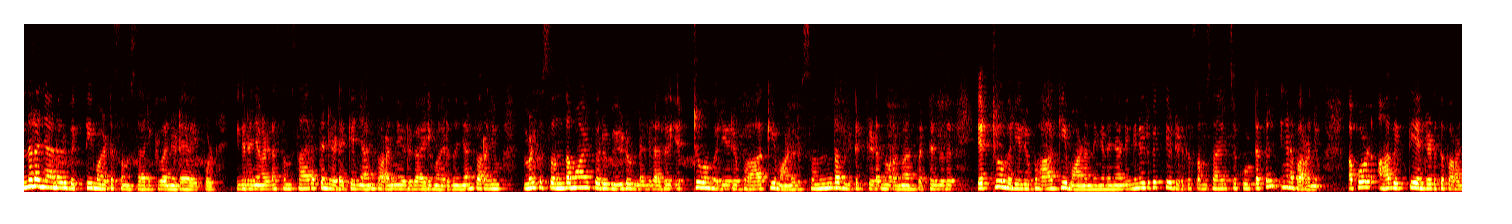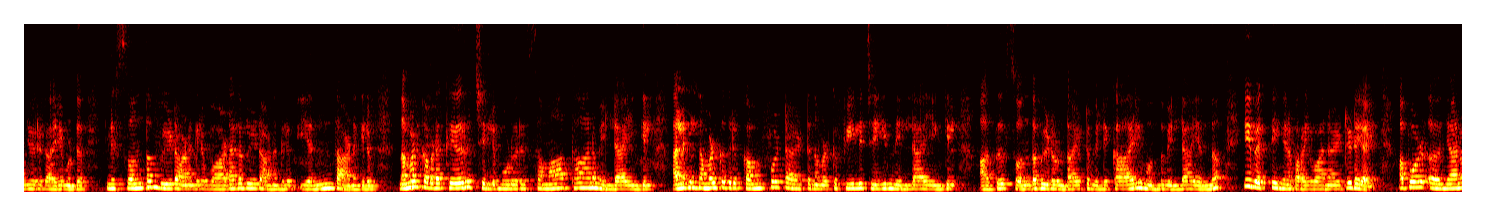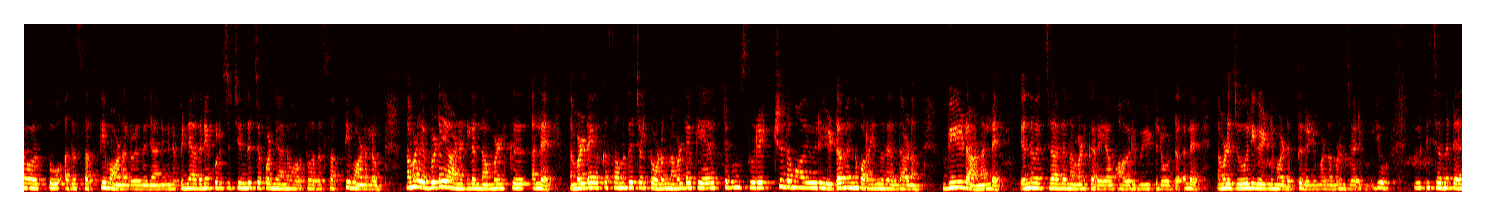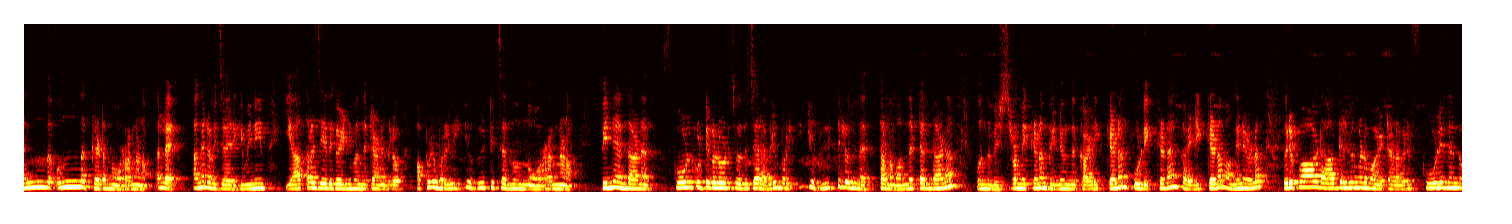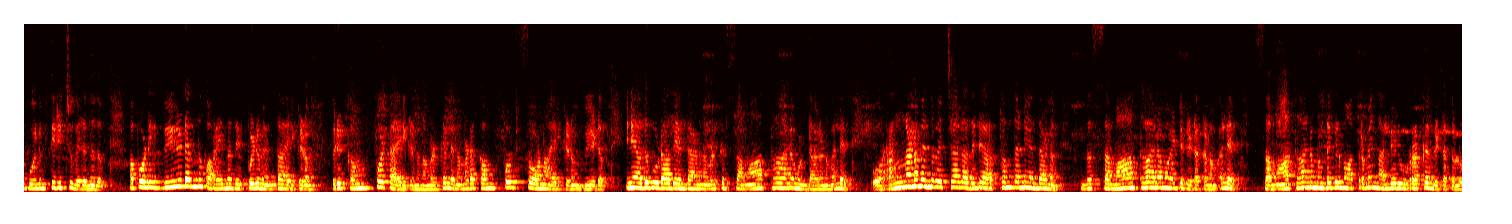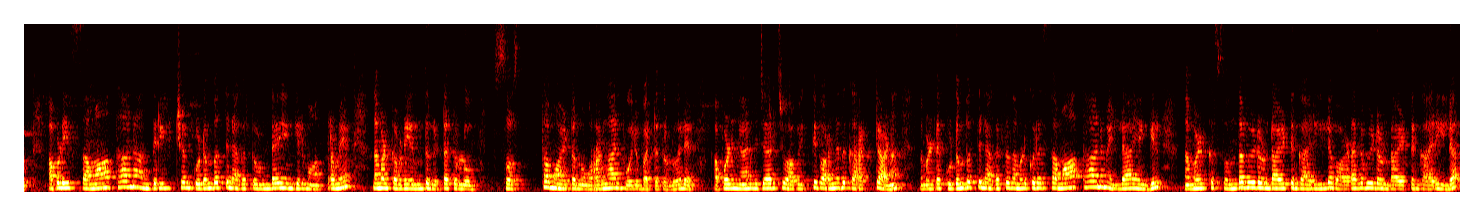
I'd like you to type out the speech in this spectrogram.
ഇന്നലെ ഞാനൊരു വ്യക്തിയുമായിട്ട് സംസാരിക്കുവാനിടയായപ്പോൾ ഇങ്ങനെ ഞങ്ങളുടെ സംസാരത്തിന്റെ ഇടയ്ക്ക് ഞാൻ പറഞ്ഞ ഒരു കാര്യമായിരുന്നു. ഞാൻ പറഞ്ഞു നമ്മൾക്ക് സ്വന്തമായിട്ടൊരു വീടുണ്ടെങ്കിൽ അത് ഏറ്റവും വലിയൊരു ഭാഗ്യമാണ്. ഒരു സ്വന്തം വീട്ടിൽ കിടന്നുറങ്ങാൻ പറ്റുന്നത് ഏറ്റവും വലിയൊരു ഭാഗ്യമാണെന്നിങ്ങനെ ഞാൻ ഇങ്ങനെ ഒരു വ്യക്തിയുടെ അടുത്ത് സംസാരിച്ച കൂട്ടത്തിൽ ഇങ്ങനെ പറഞ്ഞു. അപ്പോൾ ആ വ്യക്തി എന്റെ അടുത്ത് പറഞ്ഞ ഒരു കാര്യമുണ്ട്. ഇനി സ്വന്തം വീടാണെങ്കിലും വാടക വീടാണെങ്കിലും എന്താണെങ്കിലും നമ്മൾക്ക് അവിടെ കയറി ചെല്ലുമ്പോൾ ഒരു സമാധാനമില്ല എങ്കിൽ അല്ലെങ്കിൽ നമ്മൾക്കതൊരു കംഫർട്ടായിട്ട് നമ്മൾക്ക് ഫീൽ ചെയ്യുന്നില്ല എങ്കിൽ അത് സ്വന്തം വീടുണ്ടായിട്ടും വലിയ കാര്യമൊന്നുമില്ല എന്ന് ഈ വ്യക്തി ഇങ്ങനെ പറയുവാനായിട്ട് ഇടയായി. അപ്പോൾ ഞാൻ ഓർത്തു അത് സത്യമാണല്ലോ എന്ന് ഞാനിങ്ങനെ പിന്നെ അതിനെക്കുറിച്ച് ചിന്തിച്ചപ്പോൾ ഞാൻ ഓർത്തു അത് സത്യമാണല്ലോ. നമ്മൾ എവിടെയാണെങ്കിലും നമ്മൾക്ക് അല്ലേ? നമ്മളുടെയൊക്കെ സംബന്ധിച്ചിടത്തോളം നമ്മളുടെയൊക്കെ ഏറ്റവും സുരക്ഷിതമായ ഒരു ഇടം എന്ന് പറയുന്നത് എന്താണ്? വീടാണല്ലേ? എന്ന് വെച്ചാൽ നമ്മൾക്കറിയാം ആ ഒരു വീട്ടിലോട്ട് അല്ലേ? നമ്മൾ ജോലി കഴിഞ്ഞ് മടുത്ത് കഴിയുമ്പോൾ നമ്മൾ വിചാരിക്കും അയ്യോ വീട്ടിൽ ചെന്നിട്ട് എന്ത് ഒന്ന് കിടന്ന് ഉറങ്ങണം അല്ലേ? അങ്ങനെ വിചാരിക്കും. ഇനിയും യാത്ര ചെയ്ത് കഴിഞ്ഞ് വന്നിട്ടാണെങ്കിലോ അപ്പോഴും പറയും അയ്യോ വീട്ടിൽ ചെന്നൊന്ന് ഉറങ്ങണം. പിന്നെ എന്താണ്? സ്കൂൾ കുട്ടികളോട് ചോദിച്ചാൽ അവരും പറയും അയ്യോ വീട്ടിലൊന്ന് എത്തണം. വന്നിട്ട് എന്താണ്? ഒന്ന് വിശ്രമിക്കണം പിന്നെ ഒന്ന് കളിക്കണം കുളിക്കണം കഴിക്കണം. അങ്ങനെയുള്ള ഒരുപാട് ആഗ്രഹങ്ങളുമായിട്ടാണ് അവർ സ്കൂളിൽ നിന്ന് പോലും തിരിച്ചു വരുന്നത്. അപ്പോൾ ഈ വീടെന്ന് പറയുന്നത് എപ്പോഴും എന്തായിരിക്കണം? ഒരു കംഫർട്ട് ആയിരിക്കണം നമ്മൾക്ക് അല്ലേ? നമ്മുടെ കംഫർട്ട് സോൺ ആയിരിക്കണം വീട്. ഇനി അതുകൂടാതെ എന്താണ്? നമ്മൾക്ക് സമാധാനം ഉണ്ടാകണം അല്ലേ? ഉറങ്ങണം എന്ന് വെച്ചാൽ അതിന്റെ അർത്ഥം തന്നെ എന്താണ്? സമാധാനമായിട്ട് കിടക്കണം അല്ലേ? സമാധാനമുണ്ടെങ്കിൽ മാത്രമേ നല്ലൊരു ഉറക്കം കിട്ടത്തുള്ളൂ. അപ്പോൾ ഈ സമാധാന അന്തരീക്ഷം കുടുംബത്തിനകത്തുണ്ട് എങ്കിൽ മാത്രമേ നമ്മൾക്കവിടെ എന്ത് കിട്ടത്തുള്ളൂ? സ്വസ്ഥമായിട്ടൊന്ന് ഉറങ്ങാൻ പോലും പറ്റത്തുള്ളൂ അല്ലേ? അപ്പോൾ ഞാൻ വിചാരിച്ചു ആ വ്യക്തി പറഞ്ഞത് കറക്റ്റാണ് നമ്മളുടെ കുടുംബത്തിനകത്ത് നമ്മൾക്കൊരു സമാധാനമില്ല എങ്കിൽ നമ്മൾക്ക് സ്വന്തം വീടുണ്ടായിട്ടും കാര്യമില്ല വാടക വീടുണ്ടായിട്ടും കാര്യമില്ല.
